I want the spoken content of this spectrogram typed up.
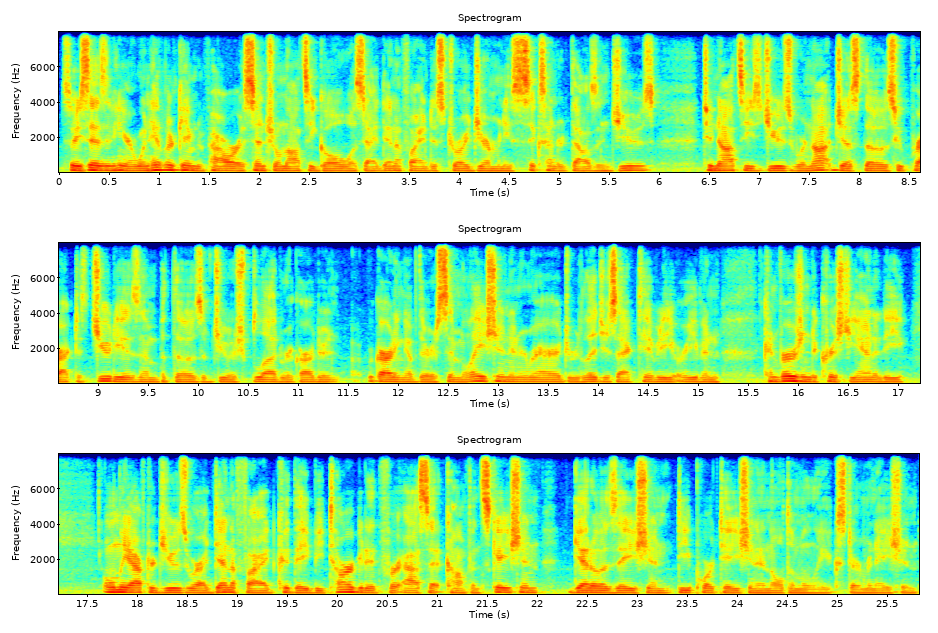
So he says in here, when Hitler came to power, a central Nazi goal was to identify and destroy Germany's 600,000 Jews. To Nazis, Jews were not just those who practiced Judaism, but those of Jewish blood regarded, regarding of their assimilation, intermarriage, religious activity, or even conversion to Christianity. Only after Jews were identified could they be targeted for asset confiscation, ghettoization, deportation, and ultimately extermination.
